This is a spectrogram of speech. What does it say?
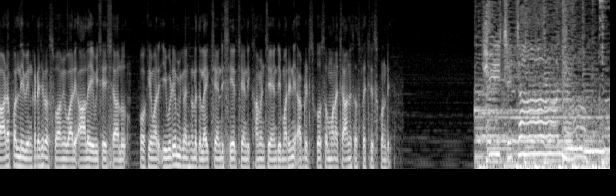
వాడపల్లి వెంకటేశ్వర స్వామి వారి ఆలయ విశేషాలు. ఓకే మరి ఈ వీడియో మీకు నచ్చినట్లయితే లైక్ చేయండి షేర్ చేయండి కామెంట్ చేయండి. మరిన్ని అప్డేట్స్ కోసం మన ఛానల్ సబ్స్క్రైబ్ చేసుకోండి. She you.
